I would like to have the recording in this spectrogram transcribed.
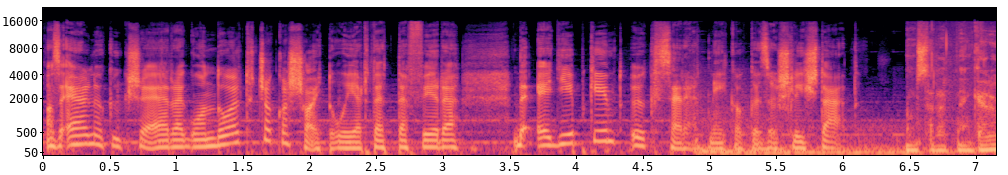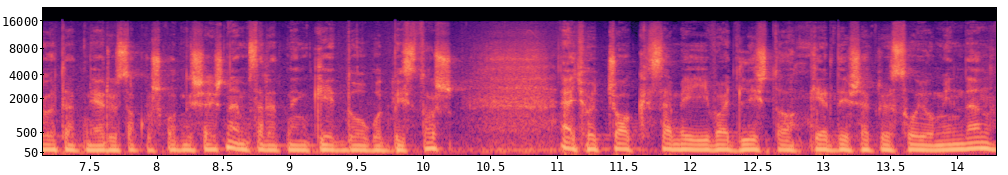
Az elnökük se erre gondolt, csak a sajtó értette félre. De egyébként ők szeretnék a közös listát szeretnénk erőltetni, erőszakoskodni se, és nem szeretnénk két dolgot biztos. Egy, hogy csak személyi vagy lista kérdésekről szóljon minden,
